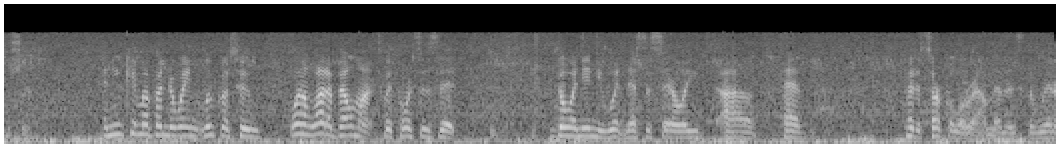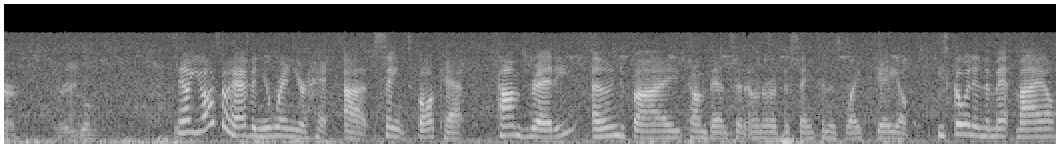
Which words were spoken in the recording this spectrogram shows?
we'll see. And you came up under Wayne Lukas, who won a lot of Belmonts with horses that going in you wouldn't necessarily uh, have put a circle around them as the winner. There you go. Now you also have, and you're wearing your uh, Saints ball cap, Tom's Ready, owned by Tom Benson, owner of the Saints, and his wife Gail. He's going in the Met Mile,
